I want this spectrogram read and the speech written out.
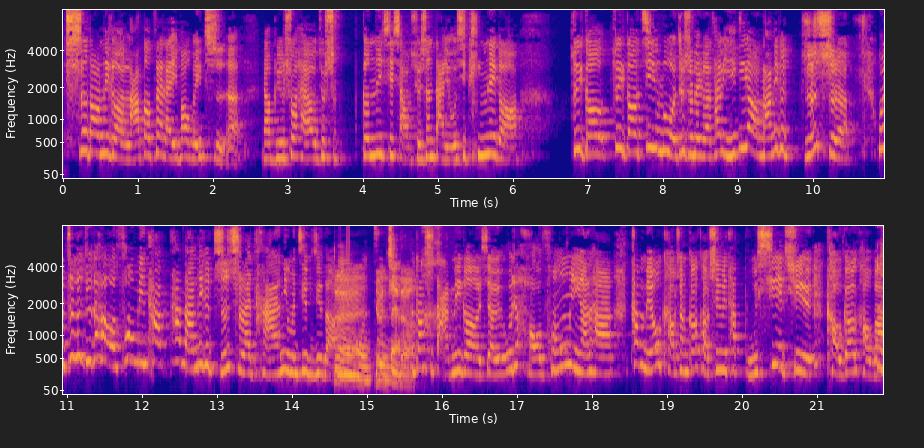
吃到那个拿到再来一包为止。然后比如说还有就是跟那些小学生打游戏拼那个。最高最高记录就是那个，他一定要拿那个直尺，我真的觉得他好聪明，他他拿那个直尺来弹，你们记不记得？对我记得他。当时打那个小，我就好聪明啊！他他没有考上高考，是因为他不屑去考高考吧？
